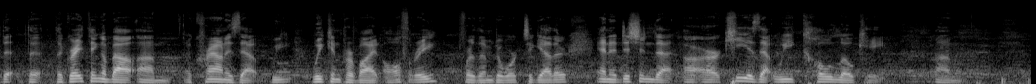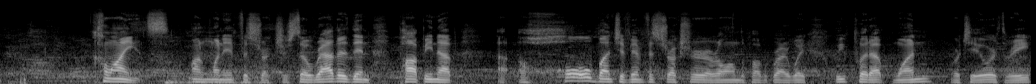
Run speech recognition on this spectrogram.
The, the, the great thing about um, a crown is that we, we can provide all three for them to work together. In addition, that our, key is that we co-locate um, clients on one infrastructure. So rather than popping up a, a, whole bunch of infrastructure along the public right of way, we put up one or two or three,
